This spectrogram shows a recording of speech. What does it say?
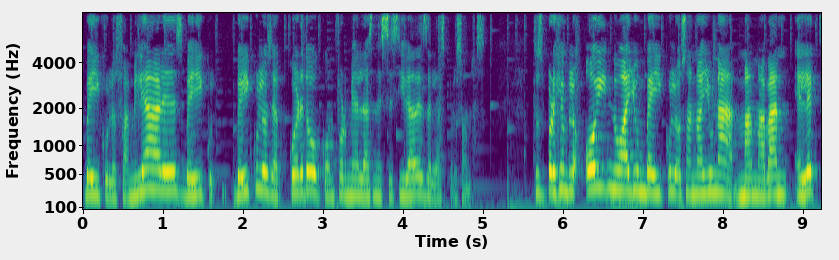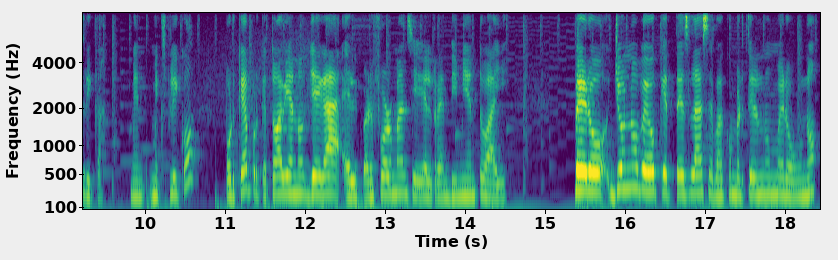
vehículos familiares, vehículos de acuerdo o conforme a las necesidades de las personas. Entonces, por ejemplo, hoy no hay un vehículo, o sea, no hay una mama van eléctrica. ¿Me, me explico? ¿Por qué? Porque todavía no llega el performance y el rendimiento ahí. Pero yo no veo que Tesla se va a convertir en número uno.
